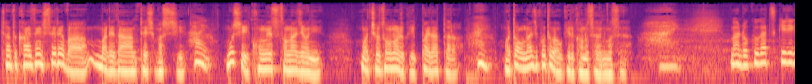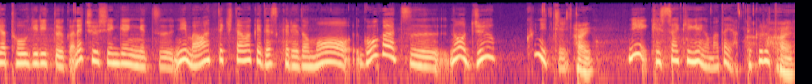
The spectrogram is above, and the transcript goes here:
ちゃんと改善していれば、まあ、値段安定しますし、はい、もし今月と同じように、まあ、貯蔵能力いっぱいだったら、はい、また同じことが起きる可能性があります。はい。まあ、6月切りが遠切りというかね、中心現月に回ってきたわけですけれども、5月の19日に決済期限がまたやってくると。はい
